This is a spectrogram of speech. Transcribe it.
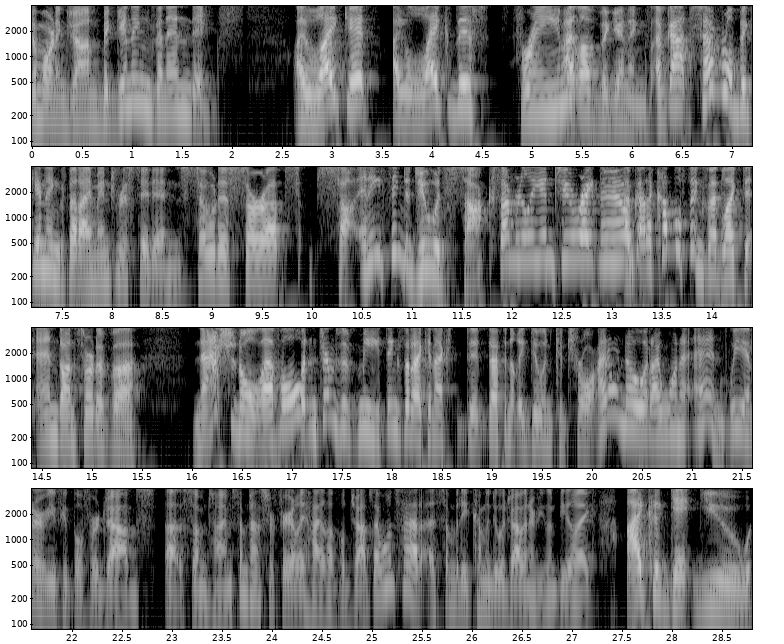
Good morning, John. Beginnings and endings. I like it. I like this frame. I love beginnings. I've got several beginnings that I'm interested in. Soda syrups, so anything to do with socks I'm really into right now. I've got a couple things I'd like to end on sort of a national level. But in terms of me, things that I can definitely do and control, I don't know what I want to end. We interview people for jobs uh, sometimes, sometimes for fairly high level jobs. I once had uh, somebody come into a job interview and be like, I could get you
